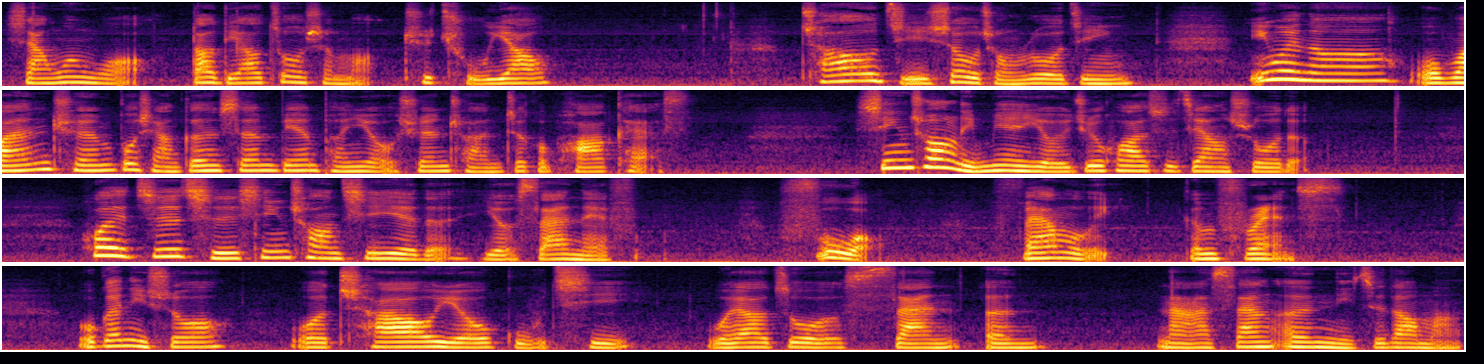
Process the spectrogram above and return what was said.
想问我到底要做什么去除妖。超级受宠若惊，因为呢，我完全不想跟身边朋友宣传这个 podcast。新创里面有一句话是这样说的。会支持新创企业的有三 F：Fool、Family 跟 Friends。我跟你说，我超有骨气，我要做三 N。哪三 N 你知道吗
